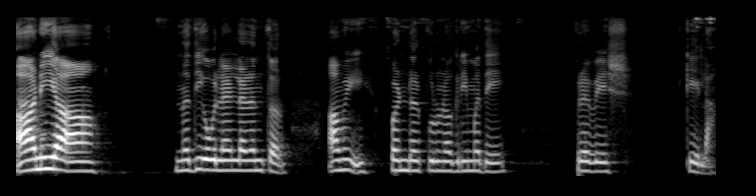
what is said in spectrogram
आणि या नदी ओलांडल्यानंतर आम्ही पंढरपूर नगरीमध्ये प्रवेश केला.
